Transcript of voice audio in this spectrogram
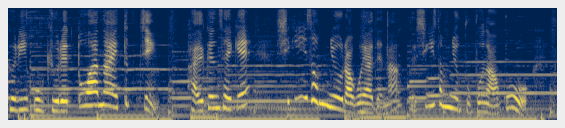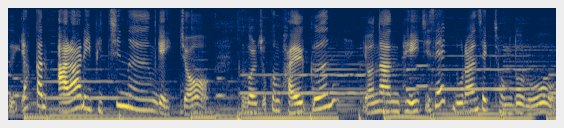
그리고 귤의 또 하나의 특징 밝은 색의 식이섬유라고 해야 되나? 그 식이섬유 부분하고 그 약간 알알이 비치는 게 있죠. 그걸 조금 밝은 연한 베이지색 노란색 정도로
